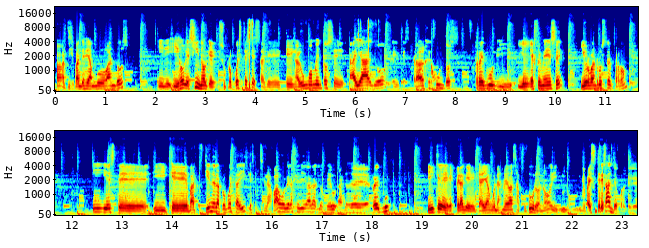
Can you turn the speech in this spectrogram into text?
participantes de ambos bandos. Y, dijo que sí, ¿no? Que su propuesta es esa, que, en algún momento se haya algo que se trabaje juntos Red Bull y, y FMS y Urban Rooster, perdón, y este y que va, tiene la propuesta ahí que se las va a volver a hacer llegar a los de, Red Bull y que espera que, que hayan buenas nuevas a futuro, ¿no? Y, me parece interesante porque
